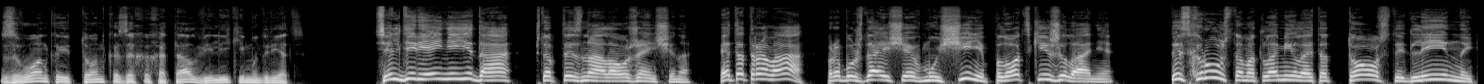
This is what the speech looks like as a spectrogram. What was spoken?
звонко и тонко захохотал великий мудрец. Сельдерей не еда, чтоб ты знала, о женщина. Это трава, пробуждающая в мужчине плотские желания. Ты с хрустом отломила этот толстый, длинный,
